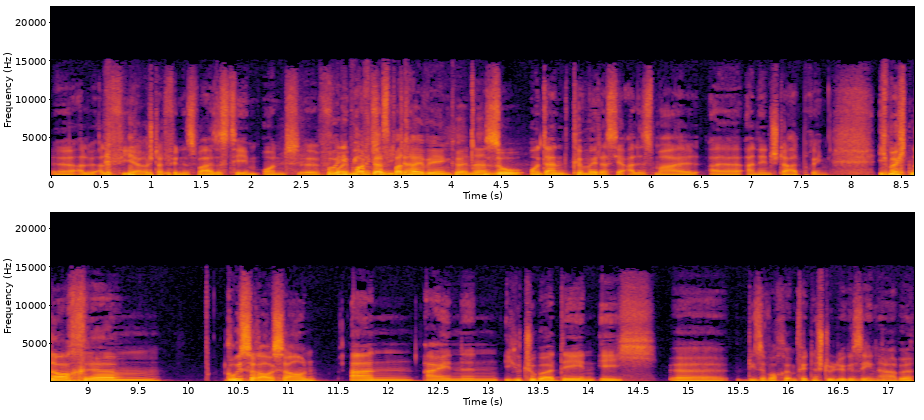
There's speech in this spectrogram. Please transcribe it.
äh, alle, alle vier Jahre stattfindendes Wahlsystem und äh, Wo freue wir die Podcast-Partei wählen können, ne? so, und dann können wir das ja alles mal äh, an den Start bringen. Ich möchte noch ähm, Grüße raushauen an einen YouTuber, den ich äh, diese Woche im Fitnessstudio gesehen habe.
